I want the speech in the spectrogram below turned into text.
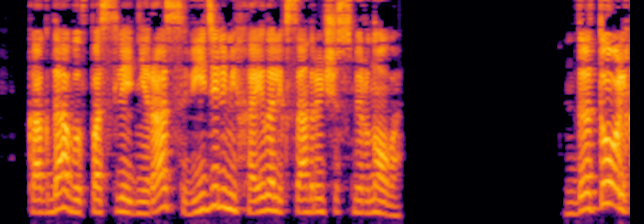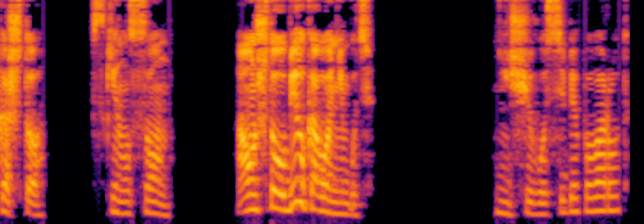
— «когда вы в последний раз видели Михаила Александровича Смирнова?» «Да только что!» — вскинулся он. «А он что, убил кого-нибудь?» Ничего себе поворот.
